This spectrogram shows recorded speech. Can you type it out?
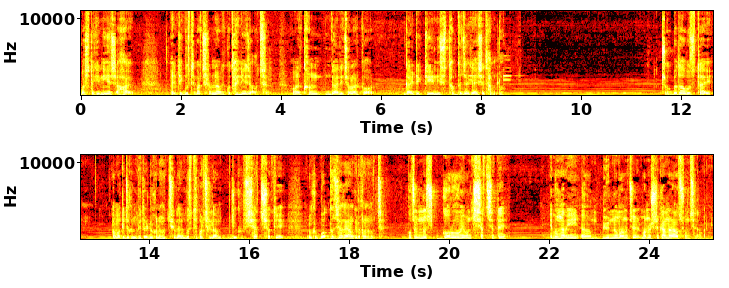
বাসা থেকে নিয়ে আসা হয়, আমি ঠিক বুঝতে পারছিলাম না আমাকে কোথায় নিয়ে যাওয়া হচ্ছে। অনেকক্ষণ গাড়ি চলার পর গাড়িটি একটি নিস্তব্ধ জায়গায় এসে থামলো। চোখ বাঁধা অবস্থায় আমাকে যখন ভেতরে ঢোকানো হচ্ছিল, আমি বুঝতে পারছিলাম যে খুব স্যাঁতস্যাঁতে এবং খুব বদ্ধ জায়গায় আমাকে ঢোকানো হচ্ছে। প্রচণ্ড গরম এবং স্যাঁতস্যাঁতে এবং আমি বিভিন্ন মানুষের মানুষের কান্নার আওয়াজ শুনছিলাম আর কি।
